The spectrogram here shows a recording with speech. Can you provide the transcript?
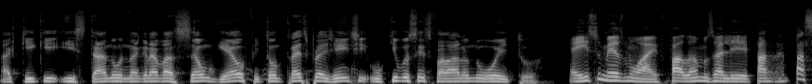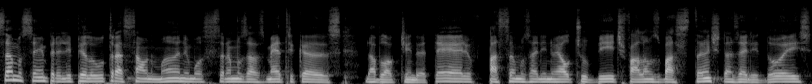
aqui que está no, na gravação, Guelph. Então, traz para gente o que vocês falaram no 8. É isso mesmo, Ai. Falamos ali, passamos sempre ali pelo Ultrasound Money, mostramos as métricas da blockchain do Ethereum, passamos ali no L2Bit, falamos bastante das L2,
